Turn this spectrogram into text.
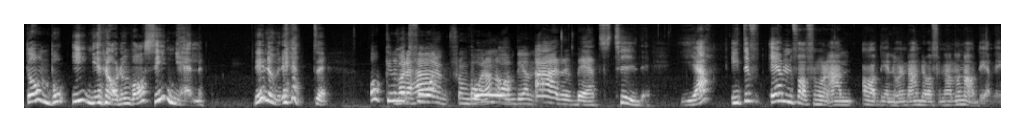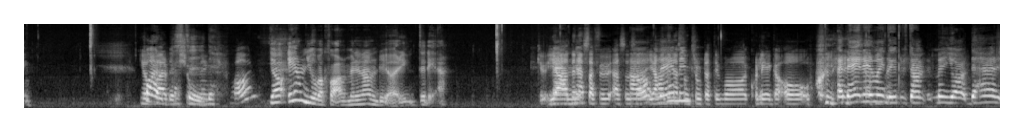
de bo, ingen av dem var singel. Det är nummer ett. Och nummer Var det två, här från våran avdelning? arbetstid. Ja, inte en var från vår avdelning och den andra var från en annan avdelning. Jobbar arbetstid. kvar? Ja, en jobbar kvar men den andra gör inte det. Gud, jag hade Men- nästan, för, alltså, så, Ja, jag hade nej, nästan men- trott att det var kollega A och kollega Äh, nej, nej, B. inte utan, men jag, det här,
